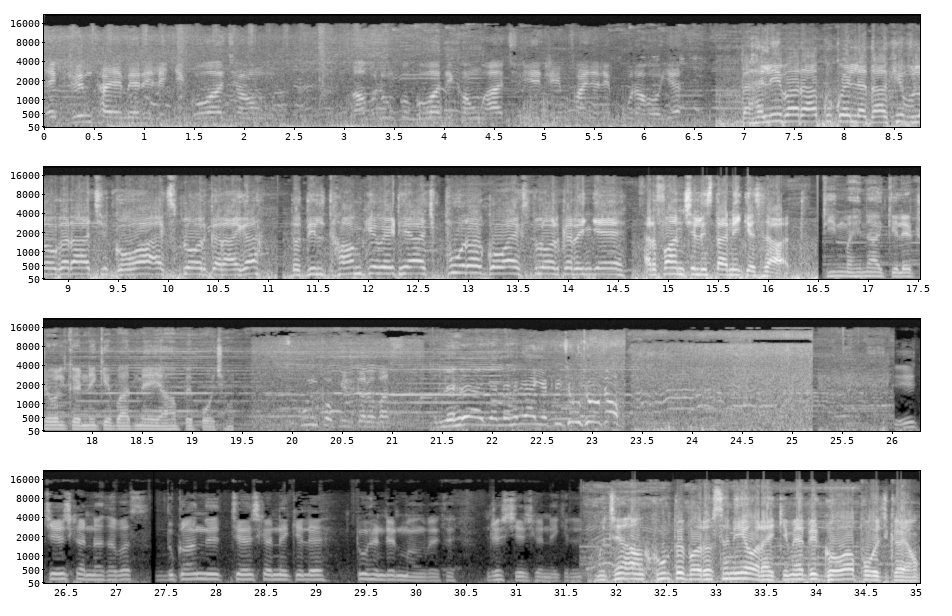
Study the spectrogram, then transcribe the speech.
एक ड्रीम था ये मेरे लिए कि गोवा जाऊँ आप लोगों को गोवा दिखाऊँ। आज ये ड्रीम फाइनली पूरा हो गया। पहली बार आपको कोई लद्दाखी व्लॉगर आज गोवा एक्सप्लोर कराएगा। तो दिल थाम के बैठे आज पूरा गोवा एक्सप्लोर करेंगे अरफान शिलिस्तानी के साथ। तीन महीना अकेले ट्रेवल करने के बाद मैं यहाँ पे पहुँचा। सुकून को फील करो बस। लहरे आइए लहरे आइए पीछे उठो उठो। ये चेंज करना था बस। दुकान में चेंज करने के लिए टू हंड्रेड मांग रहे थे ड्रेस चेंज करने के लिए। मुझे आँखों पे भरोसा नहीं हो रहा है कि मैं अभी गोवा पहुँच गया हूँ।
